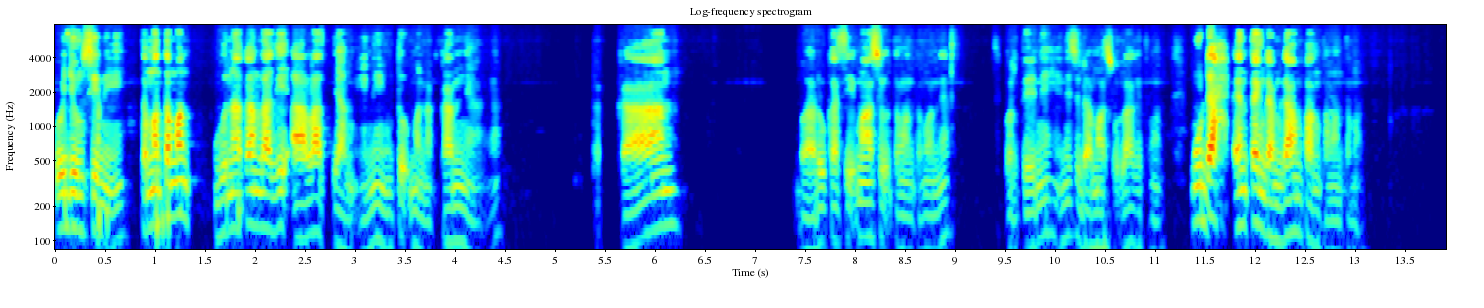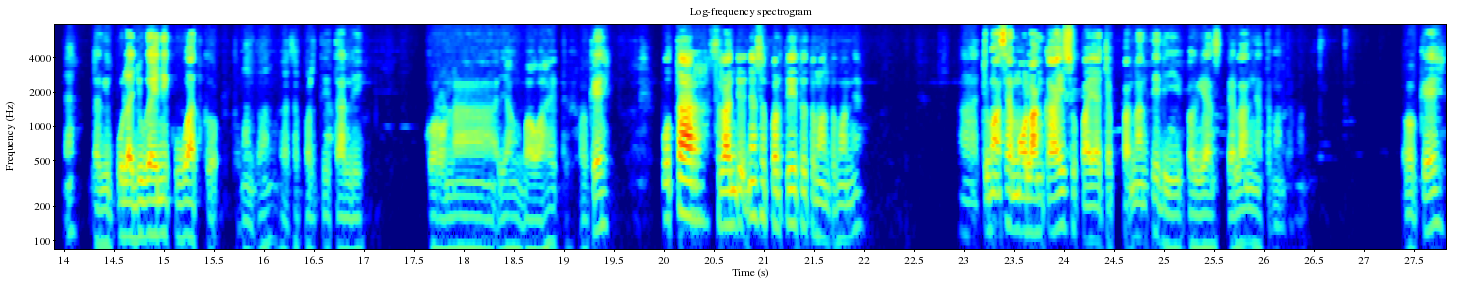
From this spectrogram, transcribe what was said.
ujung sini, teman-teman gunakan lagi alat yang ini untuk menekannya. Ya. Tekan, baru kasih masuk teman-teman ya. Seperti ini, ini sudah masuk lagi teman. Mudah, enteng dan gampang teman-teman. Ya, lagi pula juga ini kuat kok teman-teman, nggak seperti tali corona yang bawah itu. Oke, putar selanjutnya seperti itu teman-teman ya. Nah, cuma saya mau langkahi supaya cepat nanti di bagian setelannya teman-teman. Oke.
